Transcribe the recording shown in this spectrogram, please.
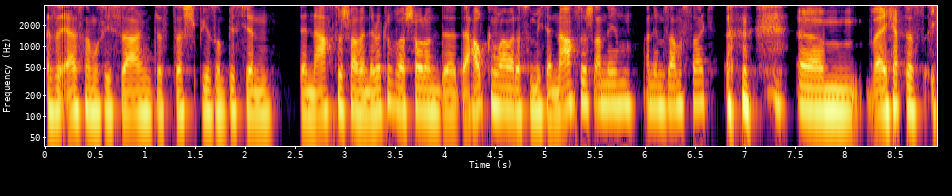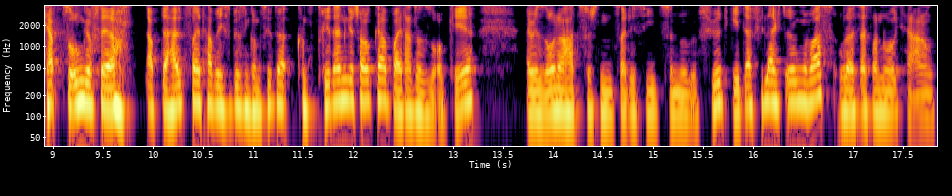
Also erstmal muss ich sagen, dass das Spiel so ein bisschen der Nachtisch war, wenn der Red River Showdown der, der Hauptgang war, war das für mich der Nachtisch an dem, an dem Samstag. ähm, weil ich habe das, ich habe so ungefähr ab der Halbzeit habe ich ein bisschen konzentrierter, konzentrierter hingeschaut gehabt, weil ich dachte so, okay, Arizona hat zwischenzeitlich 17 nur geführt, geht da vielleicht irgendwas? Oder ist einfach nur, keine Ahnung,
